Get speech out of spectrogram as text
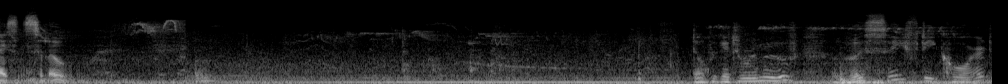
Nice and slow. Don't forget to remove the safety cord.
